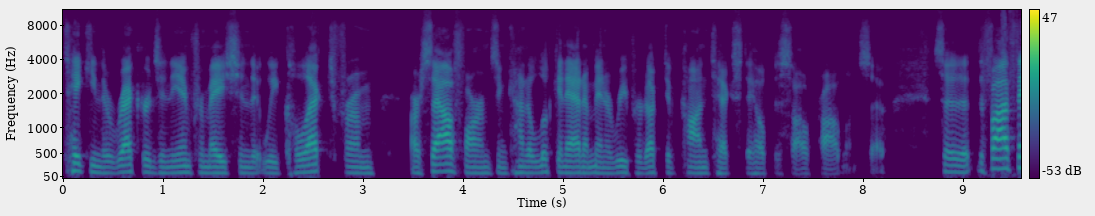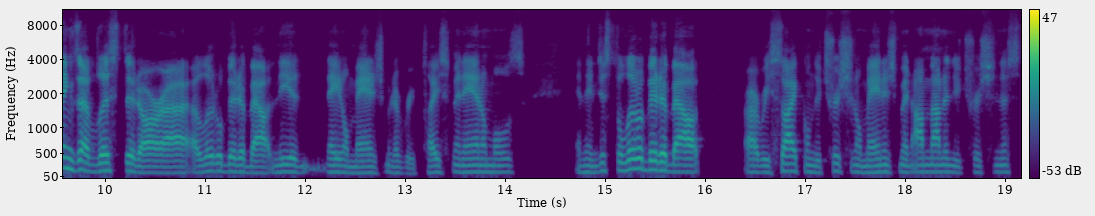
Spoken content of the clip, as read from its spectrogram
taking the records and the information that we collect from our sow farms and kind of looking at them in a reproductive context to help us solve problems. So, so the, five things I've listed are uh, a little bit about neonatal management of replacement animals, and then just a little bit about uh, recycle nutritional management. I'm not a nutritionist,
